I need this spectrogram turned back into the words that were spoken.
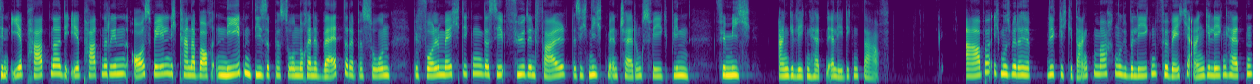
den Ehepartner, die Ehepartnerin auswählen. Ich kann aber auch neben dieser Person noch eine weitere Person bevollmächtigen, dass sie für den Fall, dass ich nicht mehr entscheidungsfähig bin, für mich Angelegenheiten erledigen darf. Aber ich muss mir daher wirklich Gedanken machen und überlegen, für welche Angelegenheiten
